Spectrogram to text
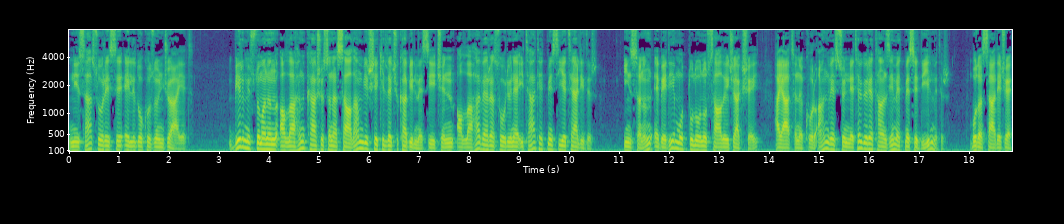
Nisa suresi 59. ayet. Bir Müslümanın Allah'ın karşısına sağlam bir şekilde çıkabilmesi için Allah'a ve Resulüne itaat etmesi yeterlidir. İnsanın ebedi mutluluğunu sağlayacak şey, hayatını Kur'an ve sünnete göre tanzim etmesi değil midir? Bu da sadece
